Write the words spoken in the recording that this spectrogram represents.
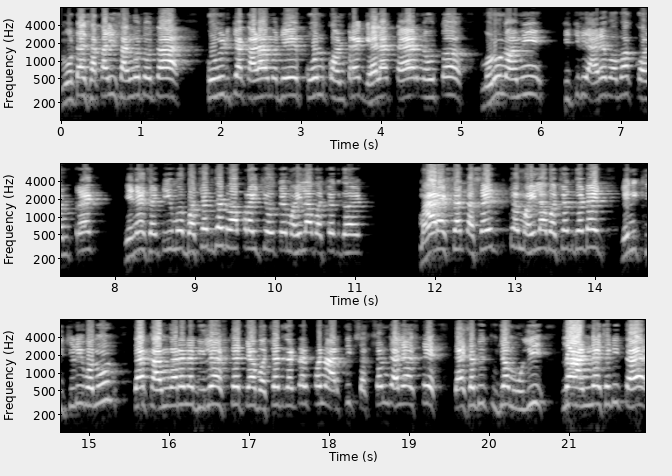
मोठा सकाळी सांगत होता कोविडच्या काळामध्ये कोण कॉन्ट्रॅक्ट घ्यायला तयार नव्हतं म्हणून आम्ही खिचडी अरे बाबा कॉन्ट्रॅक्ट घेण्यासाठी मग बचत गट वापरायचे होते महिला बचत गट. महाराष्ट्रात असे आहेत का महिला बचत गट आहेत ज्यांनी खिचडी बनवून त्या कामगारांना दिले असते त्या बचत गटात पण आर्थिक सक्षम झाले असते त्यासाठी तुझ्या मुलीला आणण्यासाठी तयार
